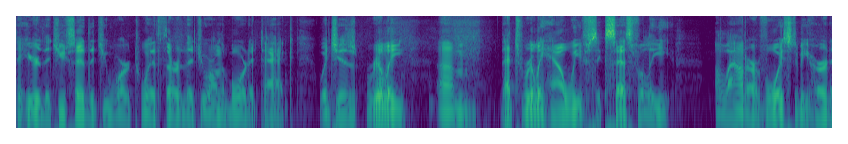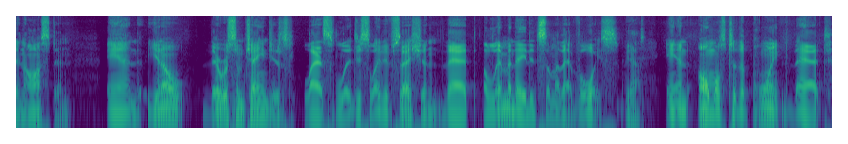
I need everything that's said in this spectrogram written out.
to hear that you said that you worked with or that you were on the board at TAC, which is really um, that's really how we've successfully allowed our voice to be heard in Austin. And you know, there were some changes last legislative session that eliminated some of that voice. Yes. And almost to the point that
